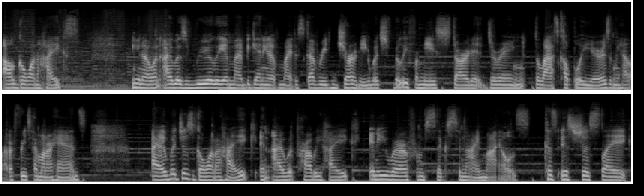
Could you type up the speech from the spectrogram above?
I'll go on hikes. You know, and I was really in my beginning of my discovery journey, which really for me started during the last couple of years and we had a lot of free time on our hands. I would just go on a hike and I would probably hike anywhere from six to nine miles because it's just like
